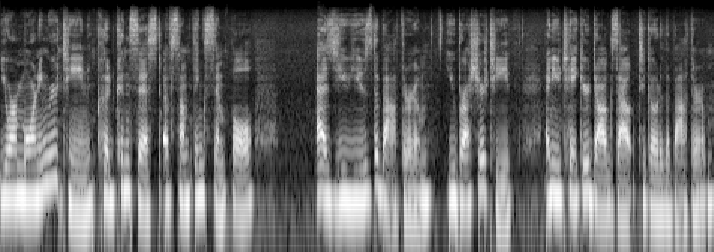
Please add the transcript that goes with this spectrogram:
your morning routine could consist of something simple as you use the bathroom, you brush your teeth, and you take your dogs out to go to the bathroom.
